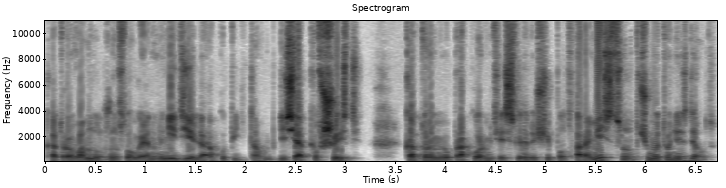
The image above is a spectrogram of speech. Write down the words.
который вам нужен, условно говоря, на неделю, а купить там десятков шесть, которыми вы прокормитесь следующие полтора месяца, ну, почему этого не сделать?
